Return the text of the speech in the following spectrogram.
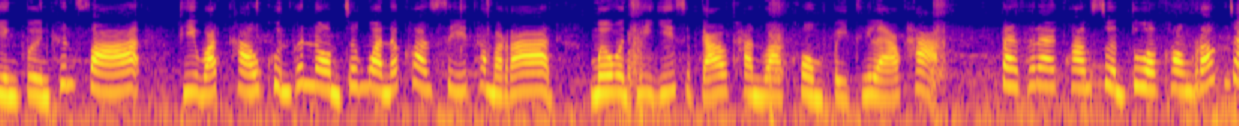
ยิงปืนขึ้นฟ้า ที่วัดเขาขุนพนมจังหวัดนครศรีธรรมราช เมื่อวันที่ 29 ธันวาคมปีที่แล้วค่ะ แต่ทนายความส่วนตัวของร็อกใจ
